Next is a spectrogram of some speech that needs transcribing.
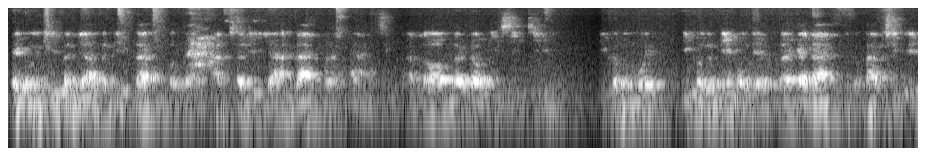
เทคโนโลยีปัญญาประดิษฐ์และอุปกรณ์อัจฉริยะด้านพลังงานสิ่งแวดล้อมแล้วก็ ECG Economy Economy Model และก็ด้านคุณภาพชีวิต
